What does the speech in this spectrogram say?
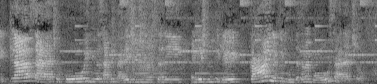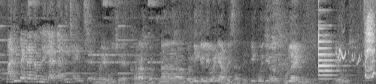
એટલા સારા છો. કોઈ દિવસ આપણી મેરેજ એનિવર્સરી એન્ગેજમેન્ટની ડેટ કાંઈ નથી ભૂલતા. તમે બહુ સારા છો. મારી પહેલા તમને યાદ આવી જાય છે. એમાં એવું છે ખરાબ ઘટના બની ગયેલી હોય ને આપણી સાથે એ કોઈ દિવસ ભૂલાય નહીં. એવું છે.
